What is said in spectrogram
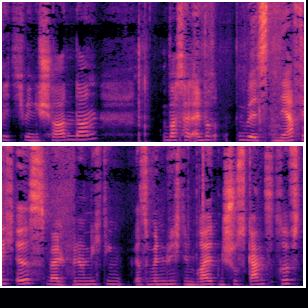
richtig wenig Schaden dann. Was halt einfach übelst nervig ist, weil wenn du nicht den, also wenn du nicht den breiten Schuss ganz triffst,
